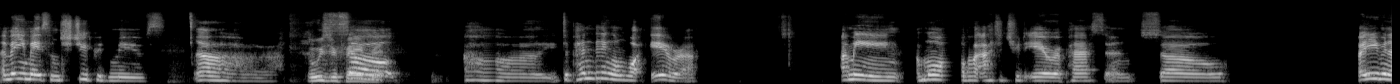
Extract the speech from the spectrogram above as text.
and then you made some stupid moves. Oh, Who's your so, favorite? Oh, depending on what era. I mean, I'm more of an attitude era person. So I even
